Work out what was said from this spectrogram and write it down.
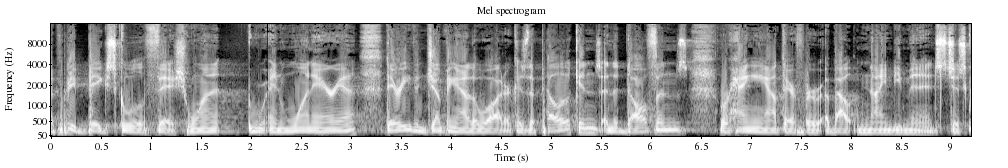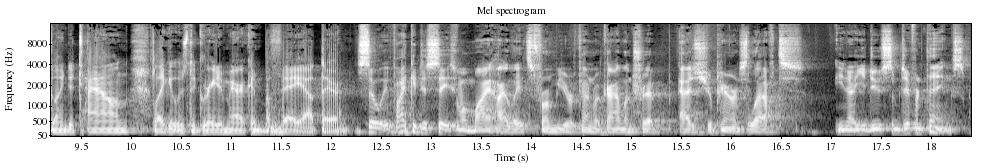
a pretty big school of fish. One in one area, they were even jumping out of the water because the pelicans and the dolphins were hanging out there for about ninety minutes, just going to town like it was the Great American Buffet out there. So, if I could just say some of my highlights from your Fenwick Island trip as your parents left, you know, you do some different things.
